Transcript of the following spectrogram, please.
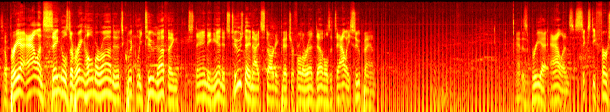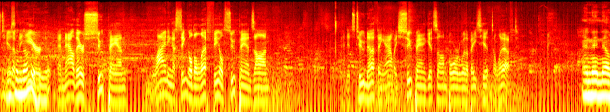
So Bria Allen singles to bring home a run, and it's quickly 2 0 standing in. It's Tuesday night starting pitcher for the Red Devils. It's Allie Supan. That is Bria Allen's 61st hit of the year. hit. And now there's Supan lining a single to left field. Supan's on. And it's 2 0. Allie Supan gets on board with a base hit to left. And then now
